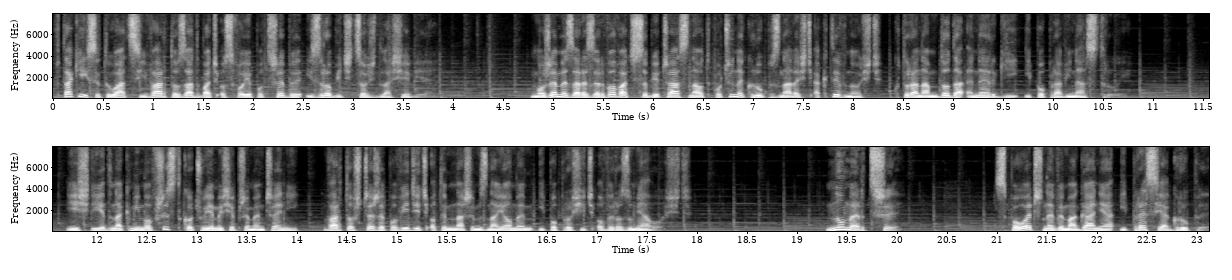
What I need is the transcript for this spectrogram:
W takiej sytuacji warto zadbać o swoje potrzeby i zrobić coś dla siebie. Możemy zarezerwować sobie czas na odpoczynek lub znaleźć aktywność, która nam doda energii i poprawi nastrój. Jeśli jednak mimo wszystko czujemy się przemęczeni, warto szczerze powiedzieć o tym naszym znajomym i poprosić o wyrozumiałość. Numer 3. Społeczne wymagania i presja grupy.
